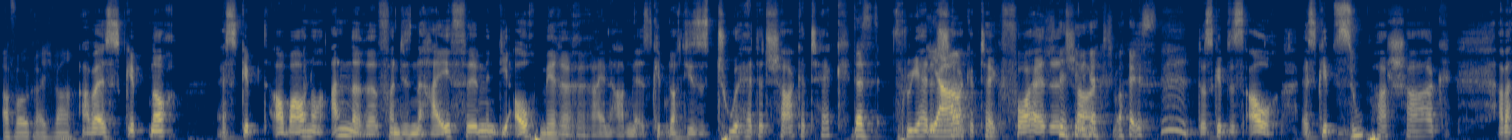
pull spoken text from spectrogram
erfolgreich war. Aber es gibt noch es gibt aber auch noch andere von diesen High-Filmen, die auch mehrere Reihen haben. Es gibt noch dieses Two-Headed Shark Attack, Three-Headed ja. Shark Attack, Four-Headed Shark. ja, ich weiß. Das gibt es auch. Es gibt Super Shark. Aber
